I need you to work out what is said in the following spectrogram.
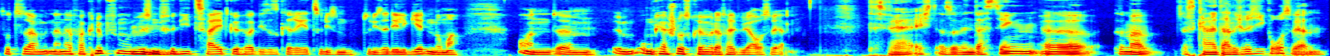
sozusagen miteinander verknüpfen und mhm. wissen, für die Zeit gehört dieses Gerät zu diesem, zu dieser Delegiertennummer. Und ähm, im Umkehrschluss können wir das halt wieder auswerten. Das wäre echt, also wenn das Ding, äh, sag mal, das kann ja dadurch richtig groß werden.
